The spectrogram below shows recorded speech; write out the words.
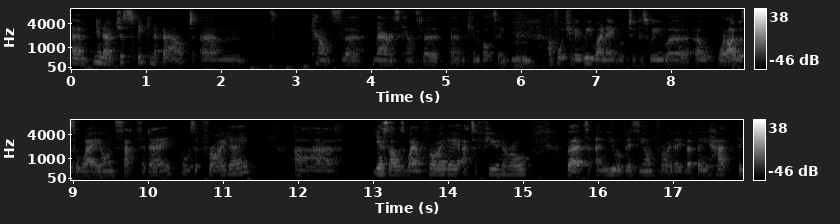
Um, you know, just speaking about um, councillor, Maris councillor um, Kim Botting. Mm. Unfortunately, we weren't able to because we were uh, well. I was away on Saturday, or was it Friday? Uh, yes, I was away on Friday at a funeral, but and you were busy on Friday. But they had the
